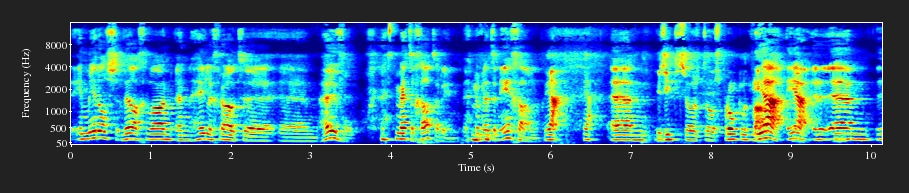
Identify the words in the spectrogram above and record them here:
inmiddels wel gewoon een hele grote heuvel met een gat erin, met een ingang. Ja, ja. Ehm, je ziet het zoals het oorspronkelijk was. Ja, ja. eh, ehm, eh,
